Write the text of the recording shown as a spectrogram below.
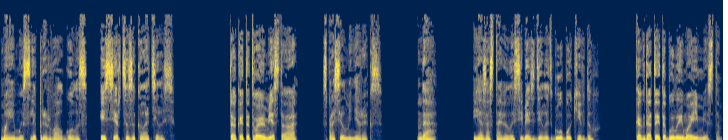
Мои мысли прервал голос, и сердце заколотилось. «Так это твое место, а?» — спросил меня Рекс. «Да». Я заставила себя сделать глубокий вдох. «Когда-то это было и моим местом.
